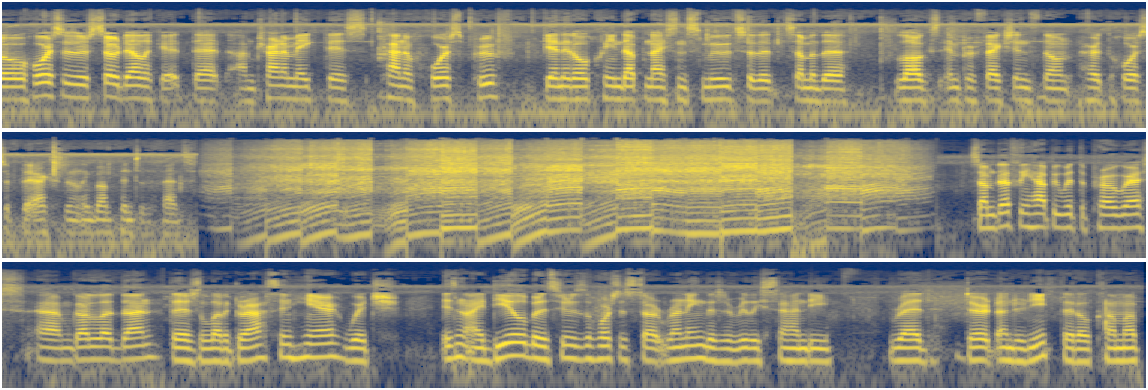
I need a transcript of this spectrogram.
So horses are so delicate that I'm trying to make this kind of horse proof, getting it all cleaned up nice and smooth so that some of the log's imperfections don't hurt the horse if they accidentally bump into the fence. So I'm definitely happy with the progress. Um, got a lot done. There's a lot of grass in here, which isn't ideal, but as soon as the horses start running, there's a really sandy red dirt underneath that'll come up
